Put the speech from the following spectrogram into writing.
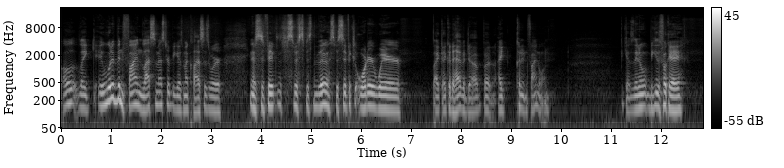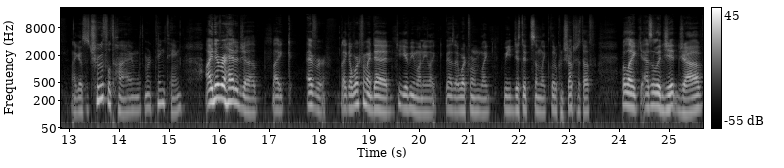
Oh, like it would have been fine last semester because my classes were in a specific, specific order where like I could have a job, but I couldn't find one because they don't because okay, I guess it's truthful time with Merc TingTing. I never had a job like ever. Like I worked for my dad. He gave me money. Like as I worked for him, like we just did some like little construction stuff. But like as a legit job,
